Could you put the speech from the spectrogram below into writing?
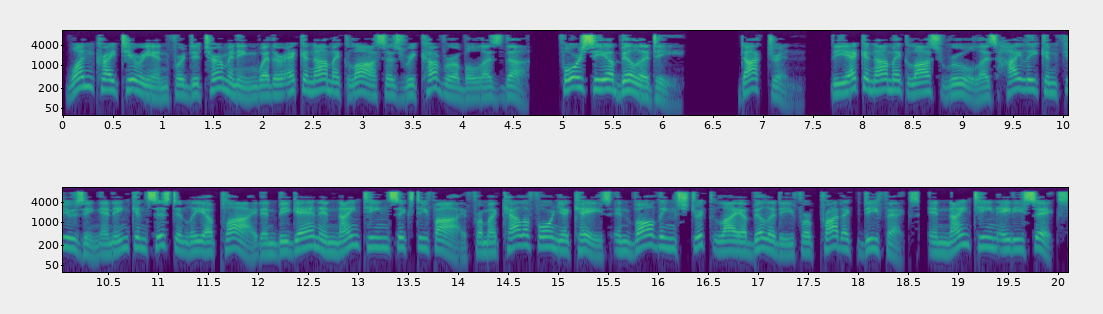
One criterion for determining whether economic loss is recoverable is the foreseeability doctrine. The economic loss rule is highly confusing and inconsistently applied and began in 1965 from a California case involving strict liability for product defects. In 1986,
